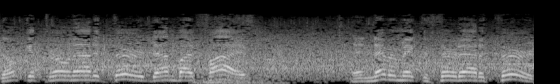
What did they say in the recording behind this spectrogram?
Don't get thrown out at third, down by five. And never make the third out at third.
